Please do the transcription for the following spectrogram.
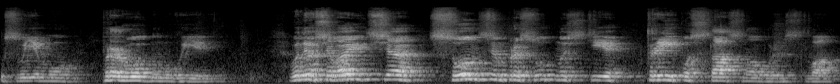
у своєму природному вияві. Вони осяваються сонцем присутності трипостасного божества,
